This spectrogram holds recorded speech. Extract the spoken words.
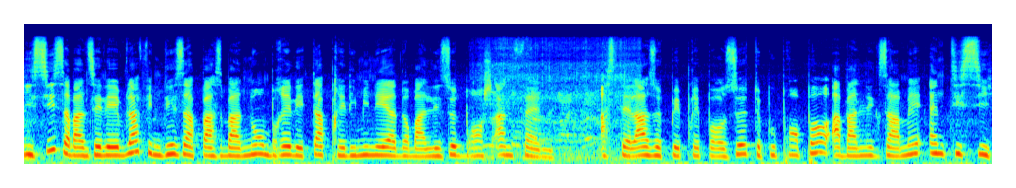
Ici, ça les élèves là fin déjà ban nombre d'étapes préliminaires dans les autres branches ANFEN. Là, je peux préparer pour prendre part à ban examen NTC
